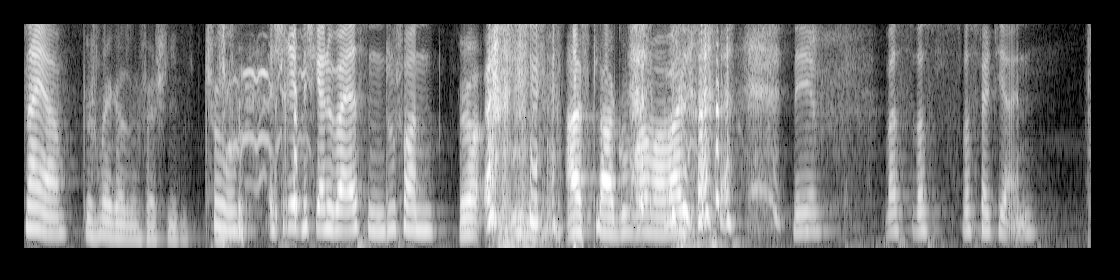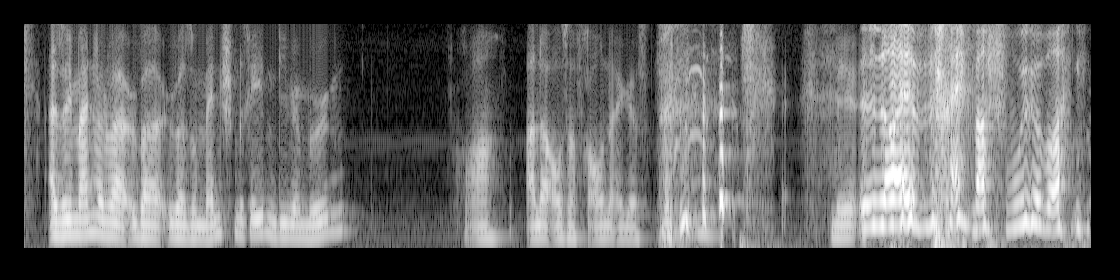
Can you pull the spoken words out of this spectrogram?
Naja, Geschmäcker sind verschieden. true. Ich rede nicht gerne über Essen, du schon. Ja, alles klar, gut, machen wir weiter. Nee. Was, was, was fällt dir ein? Also ich meine, wenn wir über, über so Menschen reden, die wir mögen, boah, alle außer Frauen, I guess. nee, Lol, einfach schwul geworden.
